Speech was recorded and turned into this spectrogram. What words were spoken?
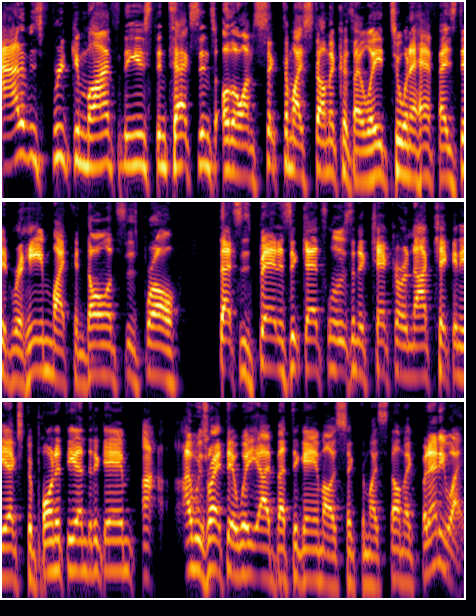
out of his freaking mind for the Houston Texans, although I'm sick to my stomach because I laid two and a half, as did Raheem. My condolences, bro. That's as bad as it gets losing a kicker and not kicking the extra point at the end of the game. I, I was right there with you. I bet the game. I was sick to my stomach. But anyway,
